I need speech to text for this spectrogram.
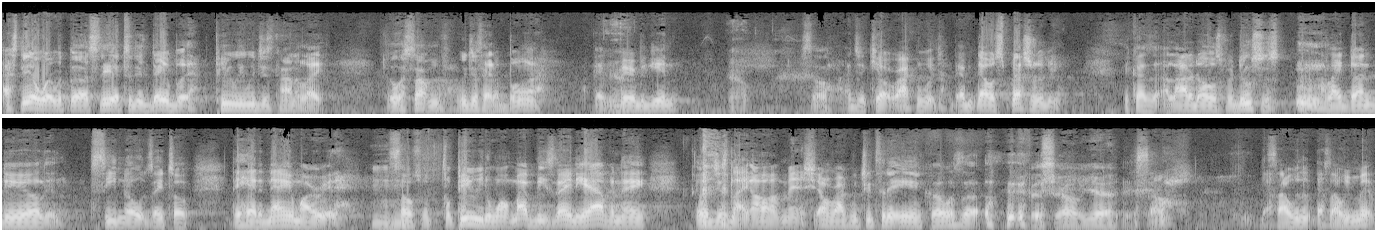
I still work with the still to this day, but Pee Wee, we just kind of like, it was something. We just had a bond at the very beginning. Yep. So I just kept rocking with it. That, that was special to me because a lot of those producers, like Dun Deal and C Notes, they told they had a name already. Mm-hmm. So for, for Pee Wee to want my beats, they didn't have a name. It was just like, oh man, shit, I'm rocking with you to the end, cuz what's up? For sure, yeah. So that's how we that's how we met.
